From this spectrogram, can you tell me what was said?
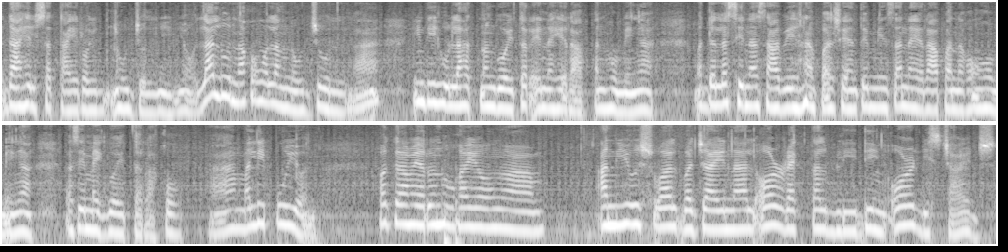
dahil sa thyroid nodule ninyo. Lalo na kung walang nodule. Ha? Hindi ho lahat ng goiter ay nahirapan huminga. Madalas sinasabi ng pasyente, minsan nahirapan akong huminga kasi may goiter ako. Ha? Mali po yun. Pagka meron ho kayong um, unusual vaginal or rectal bleeding or discharge,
